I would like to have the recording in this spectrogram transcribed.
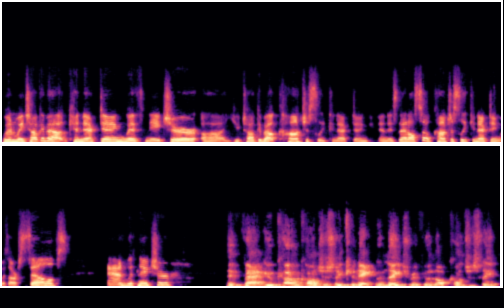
When we talk about connecting with nature, uh, you talk about consciously connecting. And is that also consciously connecting with ourselves and with nature? In fact, you can't consciously connect with nature if you're not consciously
